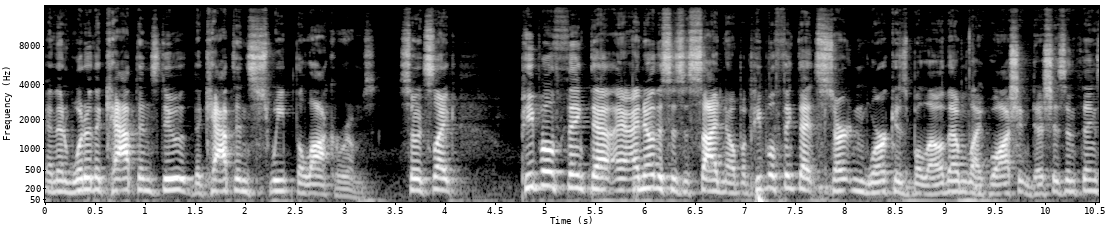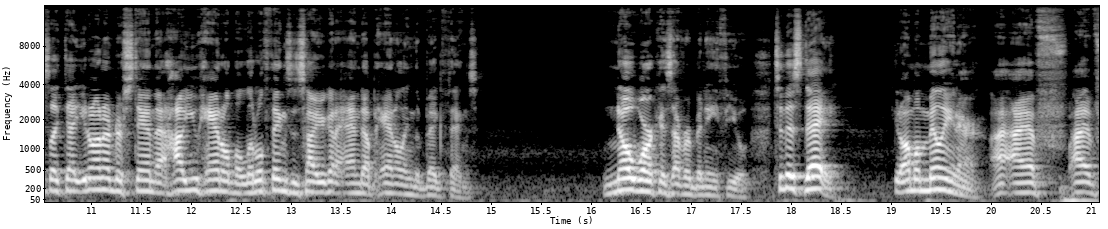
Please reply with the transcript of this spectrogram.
And then what do the captains do? The captains sweep the locker rooms. So it's like people think that I know this is a side note, but people think that certain work is below them, like washing dishes and things like that. You don't understand that how you handle the little things is how you're going to end up handling the big things. No work is ever beneath you. To this day, you know, I'm a millionaire. I, I have, I have,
